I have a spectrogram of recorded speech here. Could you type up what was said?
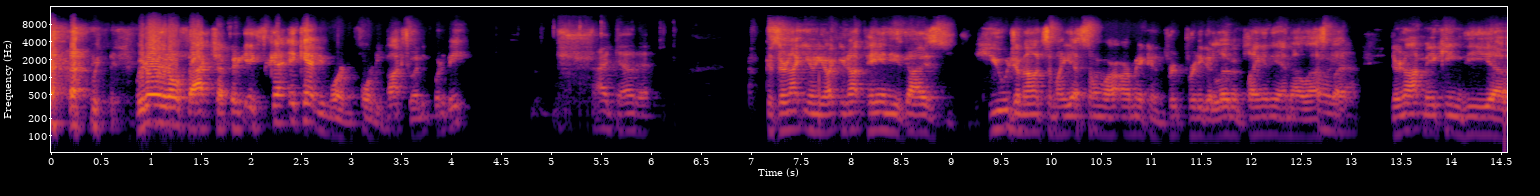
we, we don't fact check, but it's, it can't be more than forty bucks. Would it, would it be? I doubt it. Because they're not, you know, you're, you're not paying these guys huge amounts of money. Yes, some are, are making pretty good living playing in the MLS, Oh, but yeah. they're not making the uh,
